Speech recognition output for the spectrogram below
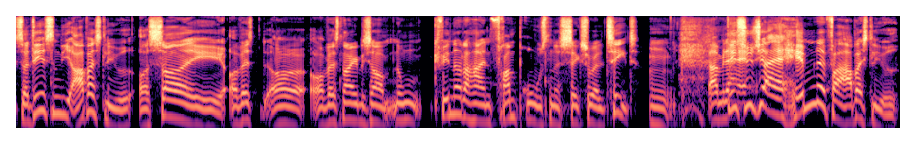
Så det er sådan i arbejdslivet, og så øh, og, hvad, og, og hvad snakker de så om? Nogle kvinder, der har en frembrusende seksualitet. Mm. Jamen, Det synes jeg er hæmmende for arbejdslivet.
